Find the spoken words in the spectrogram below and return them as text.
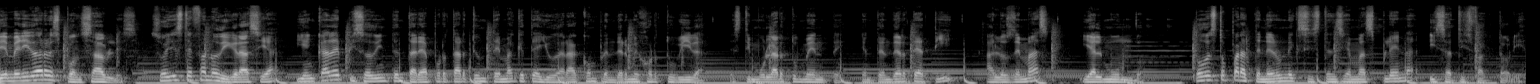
Bienvenido a Responsables, soy Estefano Di Gracia y en cada episodio intentaré aportarte un tema que te ayudará a comprender mejor tu vida, estimular tu mente, entenderte a ti, a los demás y al mundo. Todo esto para tener una existencia más plena y satisfactoria.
